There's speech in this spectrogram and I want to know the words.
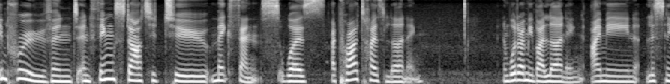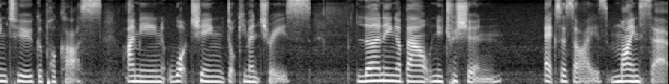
improve and, and things started to make sense, was I prioritized learning. And what do I mean by learning? I mean listening to good podcasts. I mean watching documentaries, learning about nutrition, exercise, mindset,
